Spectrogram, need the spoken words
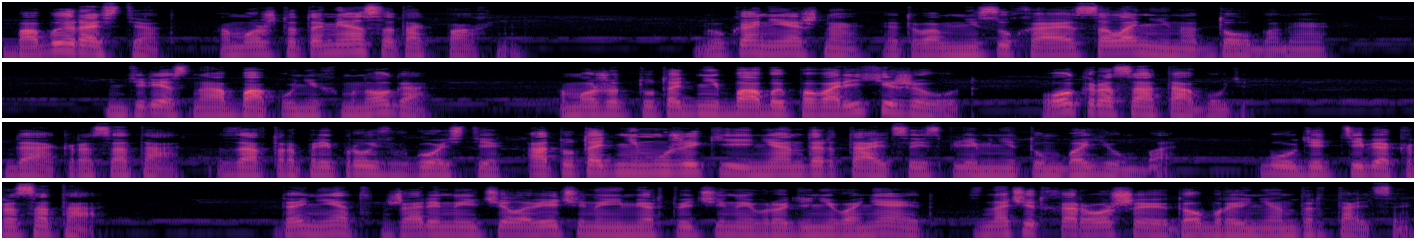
Бобы растят, а может это мясо так пахнет? Ну, конечно, это вам не сухая солонина долбаная. Интересно, а баб у них много? А может тут одни бабы-поварихи живут? О, красота будет. Да, красота. Завтра припрусь в гости, а тут одни мужики, неандертальцы из племени Тумба-Юмба. Будет тебе красота. Да нет, жареные человечины и мертвечиной вроде не воняет, значит хорошие, добрые неандертальцы.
